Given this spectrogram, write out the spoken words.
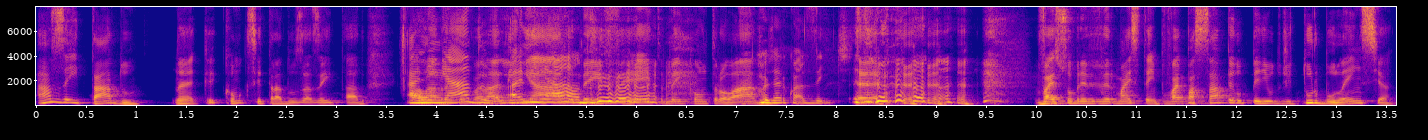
azeitado, né? Como que se traduz azeitado? Alinhado, falo, alinhado, alinhado. bem feito, bem controlado. Rogério com azeite. É. vai sobreviver mais tempo, vai passar pelo período de turbulência,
